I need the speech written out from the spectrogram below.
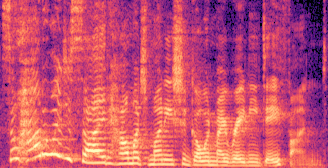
So how do I decide how much money should go in my rainy day fund?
